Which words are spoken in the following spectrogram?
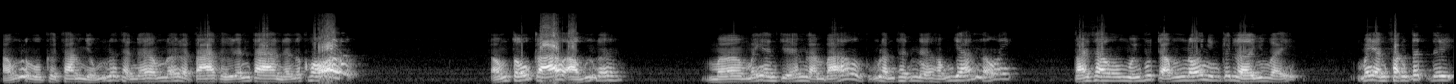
Ổng là một người tham nhũng nó thành ra ông nói là ta tự đánh ta nên nó khó lắm. Ổng tố cáo ổng đó. Mà mấy anh chị em làm báo cũng làm thinh không dám nói. Tại sao ông Nguyễn Phú Trọng nói những cái lời như vậy? Mấy anh phân tích đi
